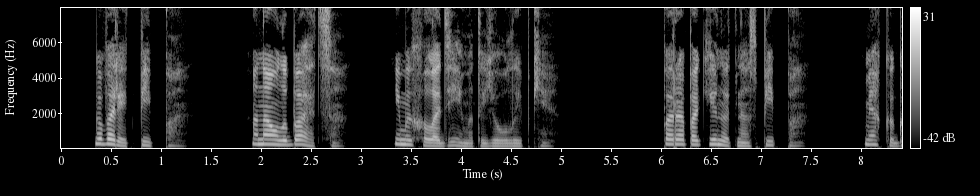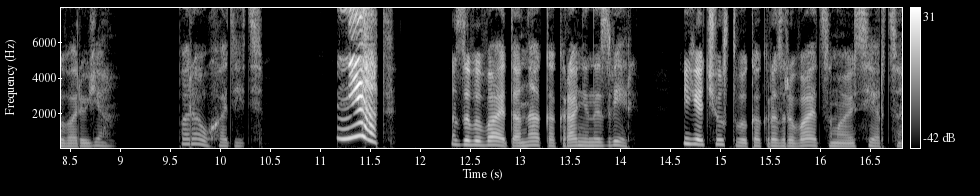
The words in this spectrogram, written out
— говорит Пиппа. Она улыбается, и мы холодеем от ее улыбки. «Пора покинуть нас, Пиппа», — мягко говорю я. «Пора уходить». «Нет!» — завывает она, как раненый зверь и я чувствую, как разрывается мое сердце.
